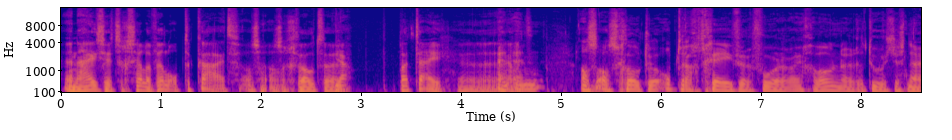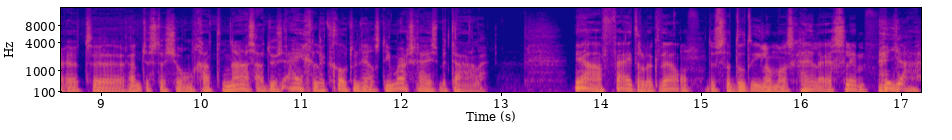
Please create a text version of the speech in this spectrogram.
En hij zet zichzelf wel op de kaart als, als een grote partij. En, en, als, als grote opdrachtgever voor gewone retourtjes naar het uh, ruimtestation gaat NASA dus eigenlijk grotendeels die Marsreis betalen. Ja, feitelijk wel. Dus dat doet Elon Musk heel erg slim. ja.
